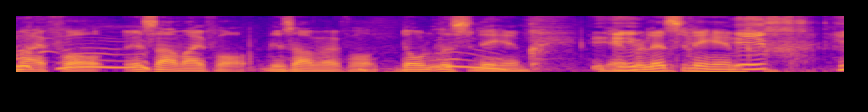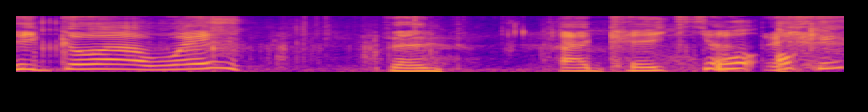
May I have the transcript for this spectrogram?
my fault. It's not my fault. It's not my fault. Don't listen to him. Never If- listen to him. If he go away, then I can't Well, okay.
